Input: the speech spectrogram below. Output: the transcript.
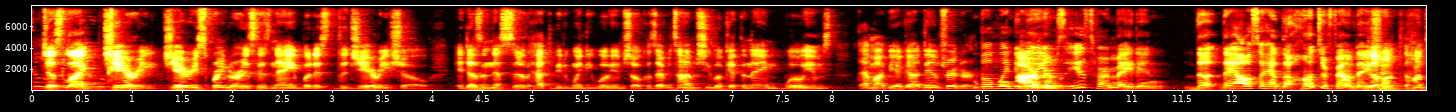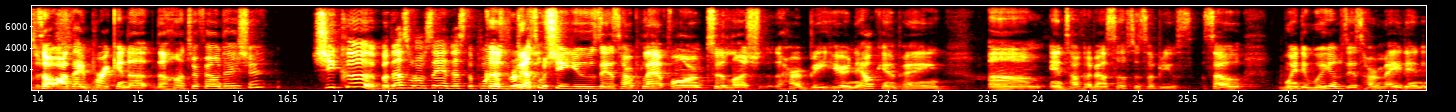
Go. just like Jerry. Jerry Springer is his name, but it's the Jerry Show. It doesn't necessarily have to be the Wendy Williams Show because every time she look at the name Williams, that might be a goddamn trigger. But Wendy I Williams remember- is her maiden. The they also have the Hunter Foundation. Hun- the Hunters. So are they breaking up the Hunter Foundation? She could, but that's what I'm saying. That's the point Because of privilege. that's what she used as her platform to launch her Be Here Now campaign, um, and talking about substance abuse. So Wendy Williams is her maiden,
